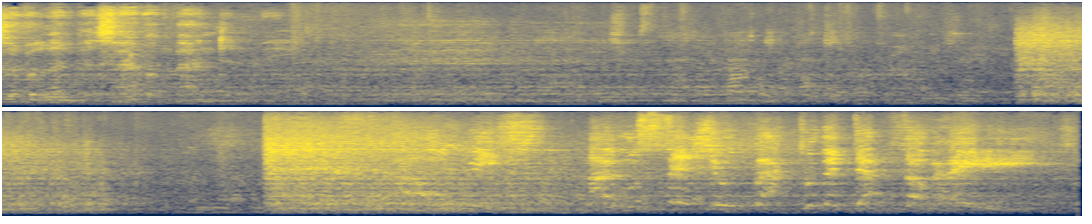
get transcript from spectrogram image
Gods of Olympus have abandoned me. Foul beast! I will send you back to the depths of Hades!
